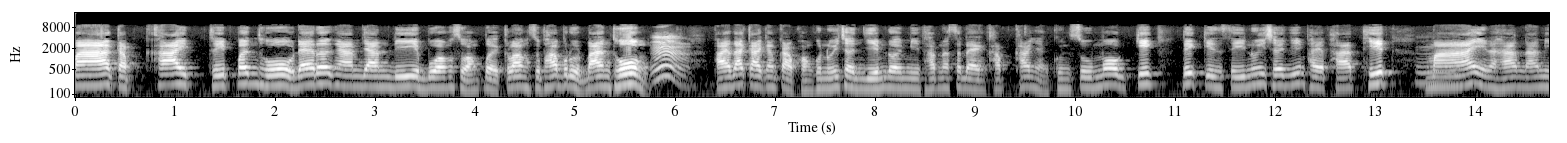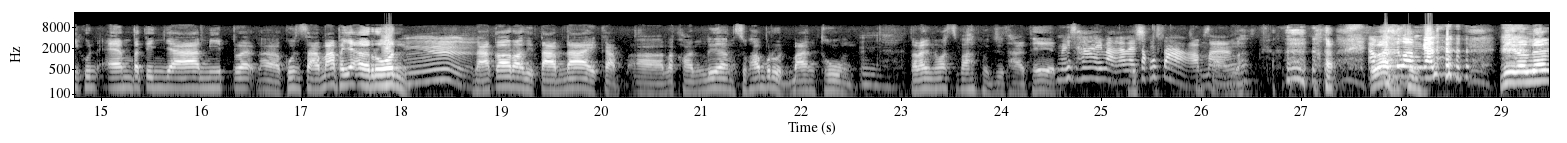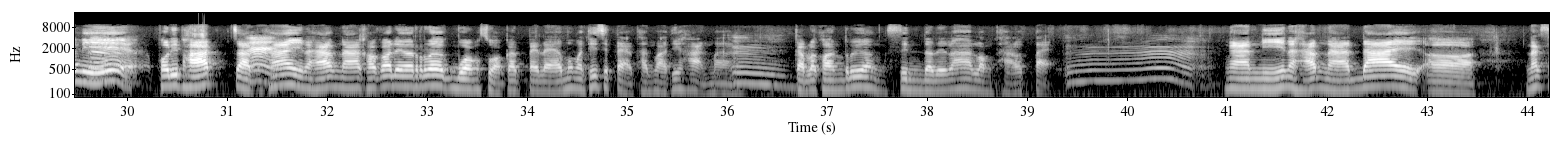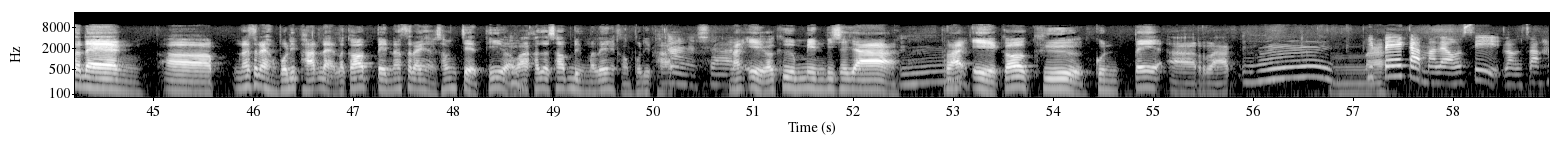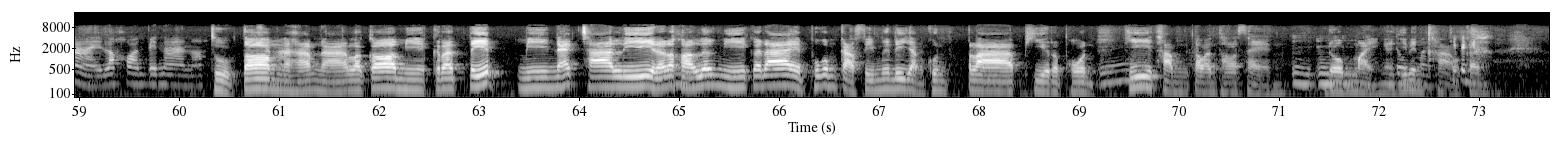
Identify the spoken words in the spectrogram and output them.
มากับค่ายทริปเปิลทูได้เลิกษ์งามยามดีบวงสรวงเปิดกล้องสุภาพบุรุษบ้านทุ่ง อืม ภายใต้การกำกับของคุณนุ้ยเชิญยิ้ม โดยมีทัพนักแสดงครับข้างอย่างคุณซูโม่กิ๊กติ๊กกินสีนุ้ยเชิญยิ้มไผ่พาทิตย์ไม้นะครับนะมีคุณแอมปติญญา มีประเอ่อคุณสามารถพยาอรุณ อืม นะก็รอติดตามได้กับอ่าละครเรื่องสุภาพบุรุษบ้านทุ่งอืมตอนแรกนึกว่าสุภาพบุรุษจุฑาเทพ ไม่ใช่มาอะไรช่องสามมั้งเหรอเอามารวมกัน นี่แล้วเรื่องนี้โพลิพัทจัดอ่าให้นะครับนะเขาก็ได้เลิกษ์บวงสรวงกันไปแล้วเมื่อวันที่ 18 ธันวาที่ผ่านมาอืมกับละครเรื่องซินเดอเรลล่ารองเท้าแตะอืมงานนี้นะครับนะได้เอ่อนักแสดงเอ่อ นักแสดงของโพลิพัทแหละ แล้วก็เป็นนักแสดงจากช่องเจ็ดที่แบบว่าเขาจะชอบดึงมาเล่นของโพลิพัทอ่าใช่นางเอกก็คือมินพิชยา อืมพระเอกก็คือคุณเป้อารักษ์ อืมนะ พี่เป้กลับมาแล้วสิ หลังจากหายละครไปนานเนาะ ถูกต้องใช่ไหม นะครับนะ แล้วก็มีกระติบมีแน็กชาลี แล้วละครเรื่องนี้ก็ได้ผู้กำกับฝีมือดีอย่างคุณปลาพีรพล ที่ทำตะวันทอแสงอือืโดมใหม่ไงโดมที่เป็นใหม่ข่าวที่เป็นกัน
